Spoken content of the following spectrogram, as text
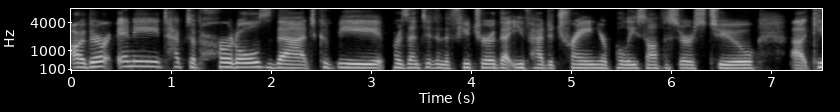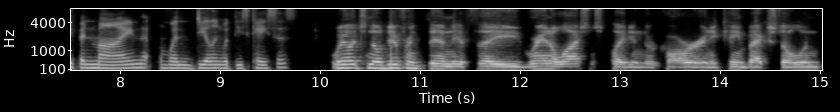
are there any types of hurdles that could be presented in the future that you've had to train your police officers to uh, keep in mind when dealing with these cases? Well, it's no different than if they ran a license plate in their car and it came back stolen.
